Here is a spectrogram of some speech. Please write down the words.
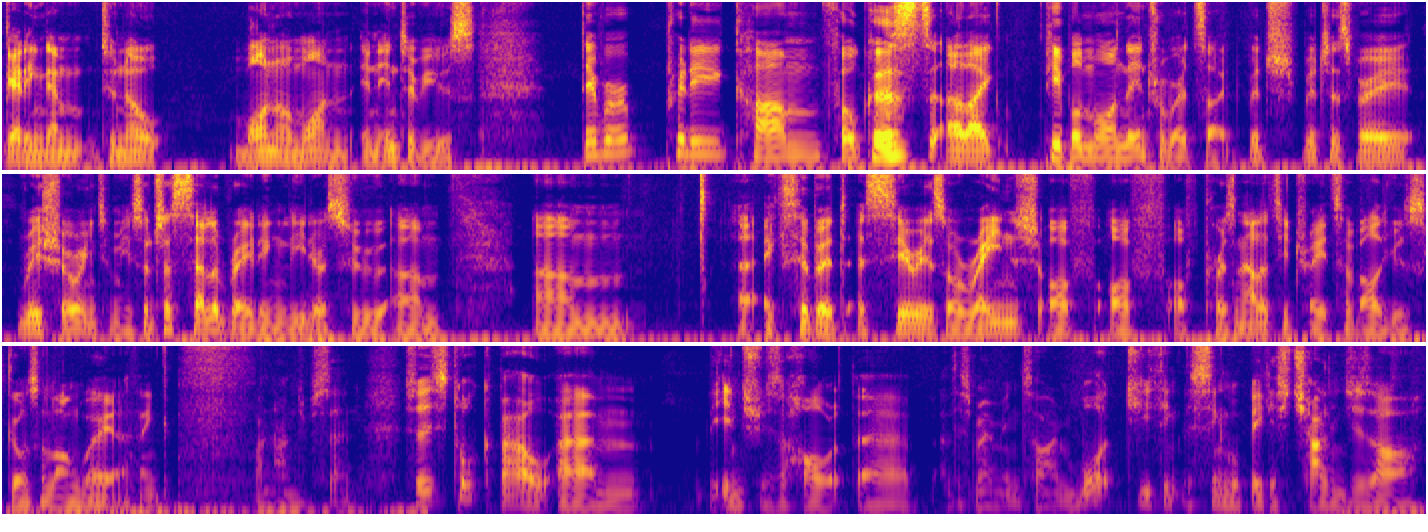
getting them to know one on one in interviews, they were pretty calm, focused, uh, like people more on the introvert side, which which is very reassuring to me. So just celebrating leaders who um, um, uh, exhibit a series or range of, of, of personality traits or values goes a long way, I think. One hundred percent. So let's talk about um, the industry as a whole at, the, at this moment in time. What do you think the single biggest challenges are?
